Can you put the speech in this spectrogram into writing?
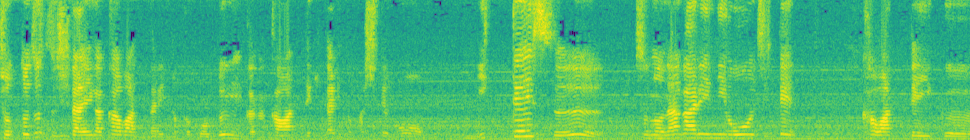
ちょっとずつ時代が変わったりとか、こう文化が変わってきたりとかしても、一定数、その流れに応じて変わっていく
